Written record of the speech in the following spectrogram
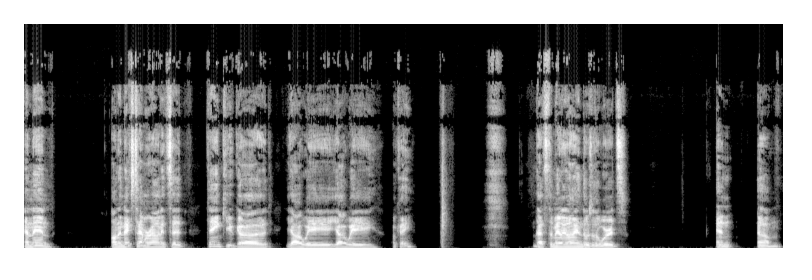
And then on the next time around, it said, Thank you, God, Yahweh, Yahweh. Okay? That's the melody line. Those are the words. And um,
